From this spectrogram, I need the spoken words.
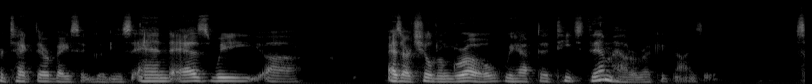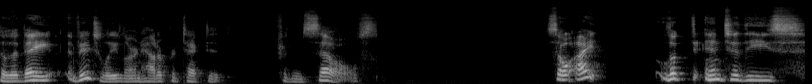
protect their basic goodness. And as we, uh, as our children grow, we have to teach them how to recognize it so that they eventually learn how to protect it for themselves. So I looked into these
